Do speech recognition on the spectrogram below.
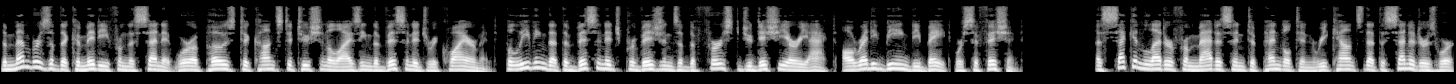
the members of the committee from the Senate were opposed to constitutionalizing the vicinage requirement, believing that the vicinage provisions of the First Judiciary Act already being debate were sufficient. A second letter from Madison to Pendleton recounts that the senators were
